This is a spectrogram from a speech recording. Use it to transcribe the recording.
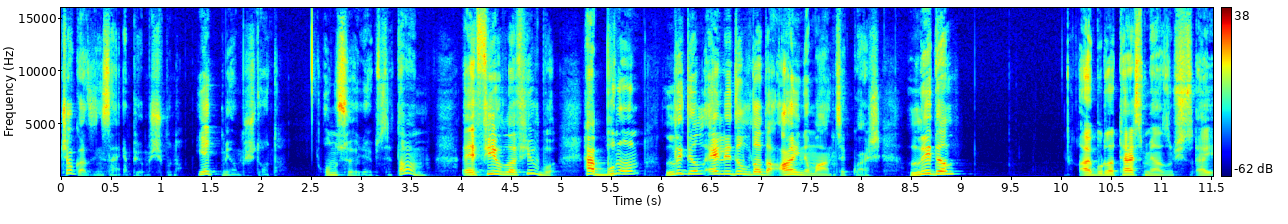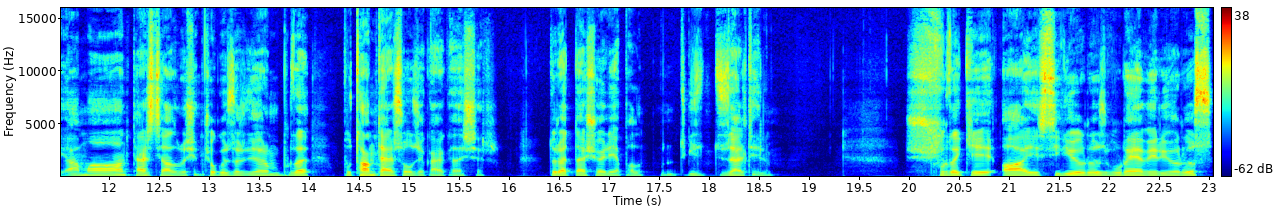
Çok az insan yapıyormuş bunu. Yetmiyormuş da o da. Onu söylüyor bize tamam mı? A few la few bu. Ha bunun little a little'da da aynı mantık var. Little Ay burada ters mi yazmışız? Ay aman ters yazmışım. Çok özür diliyorum. Burada bu tam tersi olacak arkadaşlar. Dur hatta şöyle yapalım. Düzeltelim. Şuradaki A'yı siliyoruz. Buraya veriyoruz.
